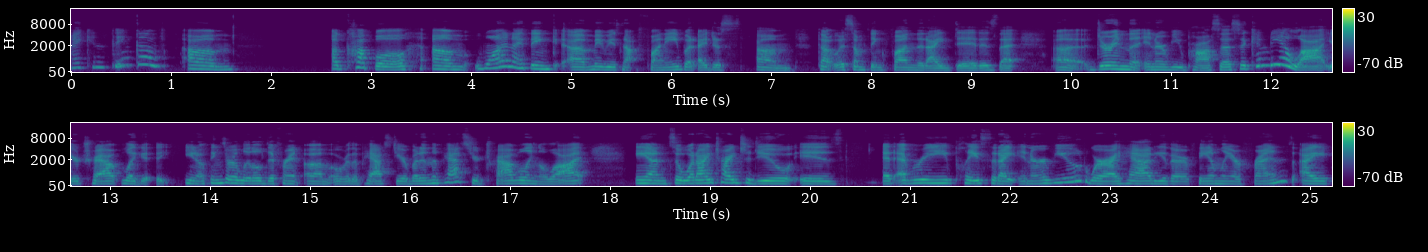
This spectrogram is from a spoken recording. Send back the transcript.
I can think of um a couple. Um, one I think uh, maybe it's not funny, but I just um thought was something fun that I did is that uh, during the interview process, it can be a lot. You're travel like you know things are a little different um, over the past year, but in the past you're traveling a lot, and so what I tried to do is at every place that I interviewed where I had either family or friends, I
